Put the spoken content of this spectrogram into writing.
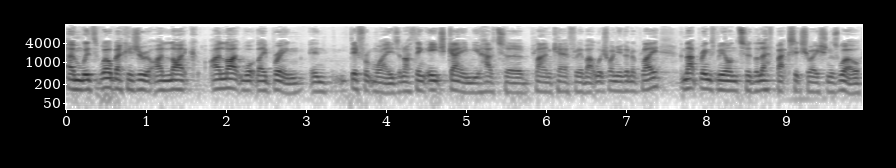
And with Welbeck and Giroud, I like I like what they bring in different ways, and I think each game you have to plan carefully about which one you're going to play. And that brings me on to the left back situation as well,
